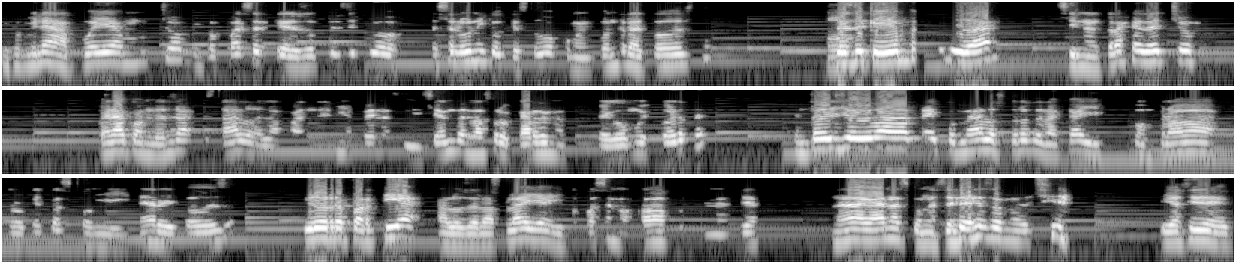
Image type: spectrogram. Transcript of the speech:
mi familia me apoya mucho, mi papá es el que desde un principio es el único que estuvo como en contra de todo esto. Oh. Desde que yo empecé a ayudar, sin el traje, de hecho, era cuando estaba lo de la pandemia apenas iniciando, en Lázaro Cárdenas pegó muy fuerte entonces yo iba a darle de comer a los perros de la calle, compraba croquetas con mi dinero y todo eso, y lo repartía a los de la playa y papá se enojaba porque me decía, nada ganas con hacer eso, me decía. Y así de,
